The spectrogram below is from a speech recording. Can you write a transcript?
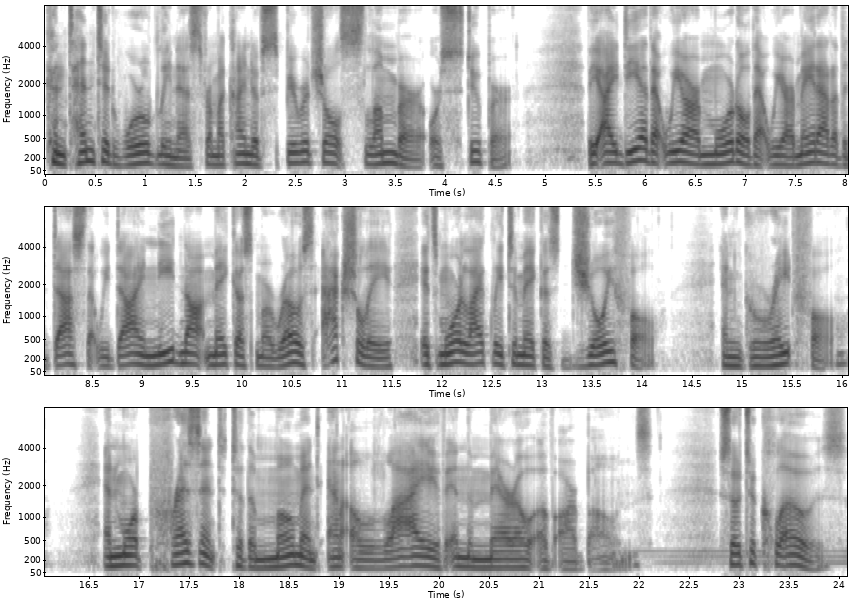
contented worldliness, from a kind of spiritual slumber or stupor. The idea that we are mortal, that we are made out of the dust, that we die, need not make us morose. Actually, it's more likely to make us joyful and grateful and more present to the moment and alive in the marrow of our bones. So, to close,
